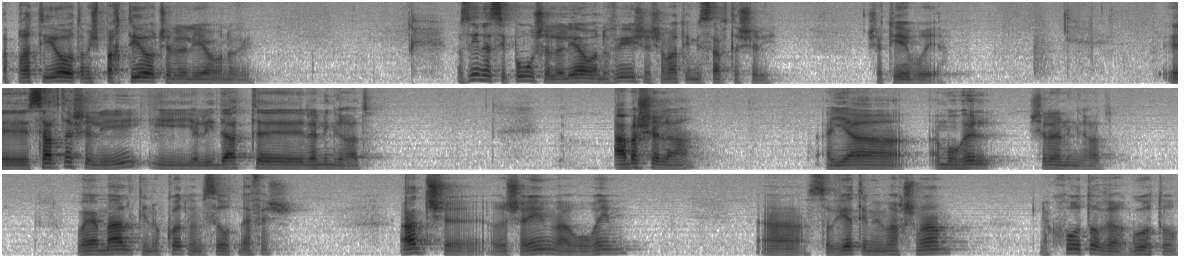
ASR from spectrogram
הפרטיות, המשפחתיות של אליהו הנביא. אז הנה הסיפור של אליהו הנביא ששמעתי מסבתא שלי, שתהיה בריאה. אה, סבתא שלי היא ילידת אה, לנינגרד. אבא שלה היה המוהל של לנינגרד. הוא היה מעל תינוקות במסירות נפש, עד שהרשעים הארורים, הסובייטים יימח שמם, לקחו אותו והרגו אותו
